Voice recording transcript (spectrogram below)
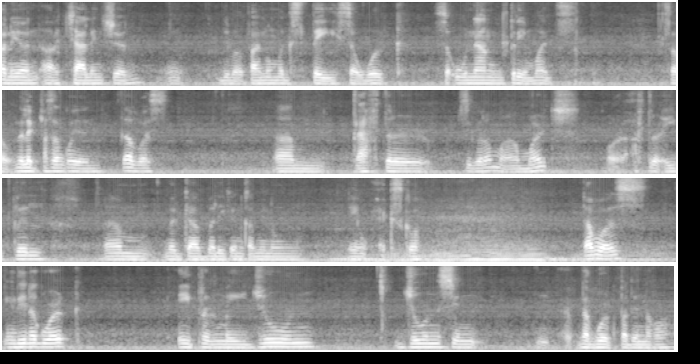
ano yun, uh, challenge yun. Di ba, paano magstay sa work sa unang 3 months. So, nalagpasan ko yun. Tapos, um, after siguro mga March or after April um, nagkabalikan kami nung yung ex ko. Tapos hindi nag-work. April, May, June. June sin nag-work pa din ako.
